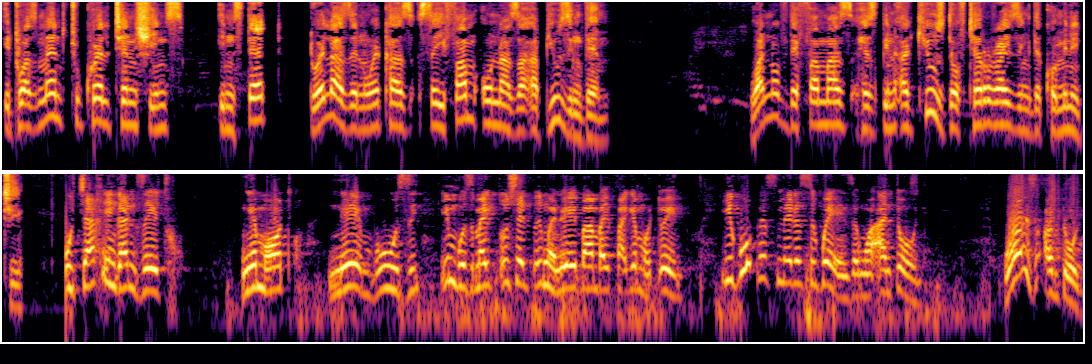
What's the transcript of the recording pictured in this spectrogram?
It was meant to quell tensions Instead, dwellers and workers say farm owners are abusing them. One of the farmers has been accused of terrorizing the community. ujaha iy'ngane zethu ngemoto nembuzi imbuzi uma icushe ecingweni uyayibamba ayifake emotweni ikuphi esimele sikwenze ngo-antoni Where is Anthony?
